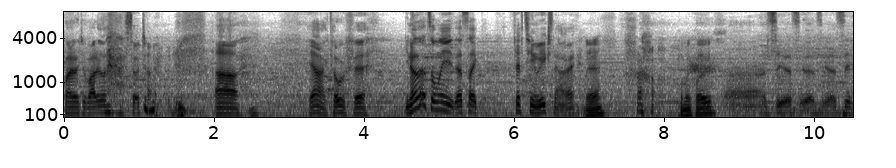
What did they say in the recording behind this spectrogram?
Body to Body. I'm so tired. Uh, yeah, October 5th. You know, that's only that's like 15 weeks now, right? Yeah. Coming close. Uh, let's see, let's see, let's see, let's see.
